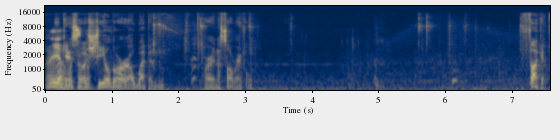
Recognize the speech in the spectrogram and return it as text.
Oh, yeah, okay, so a shield or a weapon. Or an assault rifle. Fuck it.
